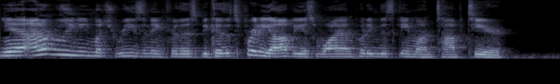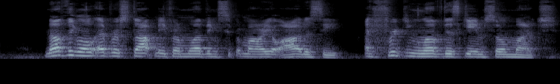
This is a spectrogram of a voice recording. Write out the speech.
Yeah, I don't really need much reasoning for this because it's pretty obvious why I'm putting this game on top tier. Nothing will ever stop me from loving Super Mario Odyssey. I freaking love this game so much,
